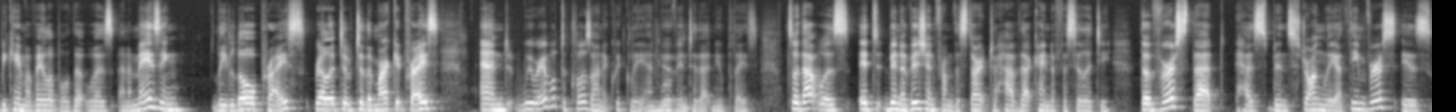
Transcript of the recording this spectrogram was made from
became available that was an amazingly low price relative to the market price and we were able to close on it quickly and move Yes. into that new place so that was it's been a vision from the start to have that kind of facility the verse that has been strongly a theme verse is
